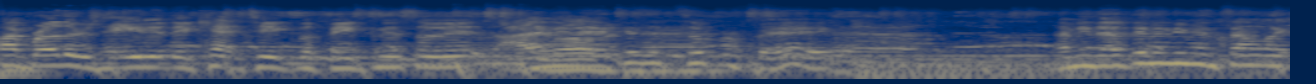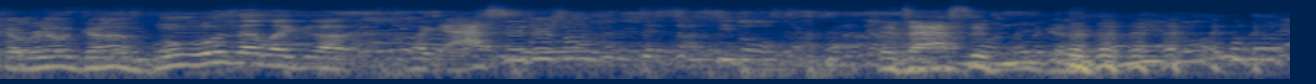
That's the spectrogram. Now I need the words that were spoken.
My brothers hate it. They can't take the fakeness of it. I, I mean, love it's it. because it's super fake. Yeah. I mean, that didn't even sound like a real gun. What, what was that like? Uh, like acid or something? It's acid. Estás loco.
